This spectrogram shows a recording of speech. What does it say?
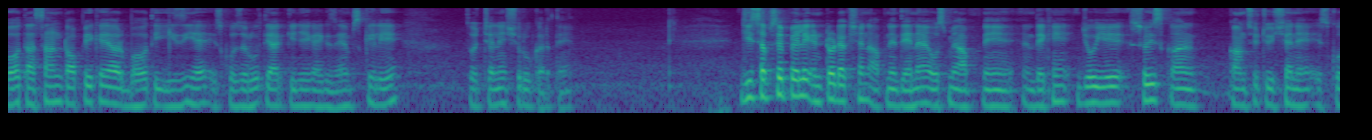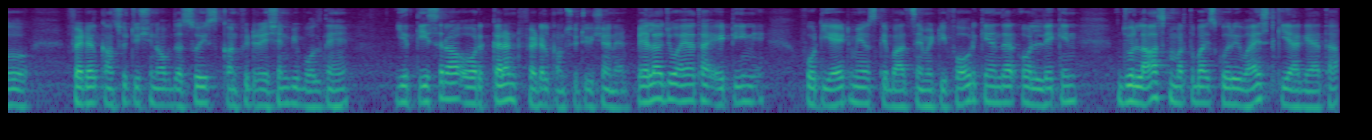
बहुत आसान टॉपिक है और बहुत ही ईजी है इसको ज़रूर तैयार कीजिएगा एग्ज़ाम्स के लिए। तो चलें शुरू करते हैं। जी, सबसे पहले इंट्रोडक्शन आपने देना है, उसमें आपने देखें, जो ये स्विस कॉन्स्टिट्यूशन है, इसको federal constitution of the Swiss confederation भी बोलते हैं। ये तीसरा और करंट फेडरल कॉन्स्टिट्यूशन है। पहला जो आया था 1848 में, उसके बाद 74 के अंदर, और लेकिन जो लास्ट मरतबा इसको रिवाइज किया गया था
